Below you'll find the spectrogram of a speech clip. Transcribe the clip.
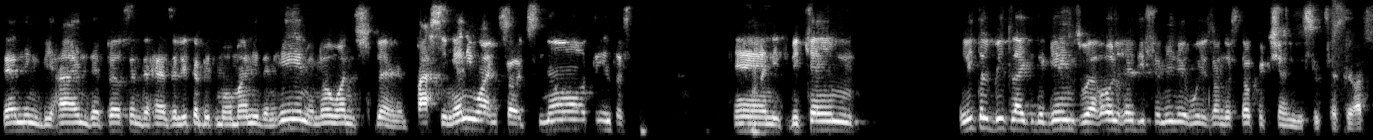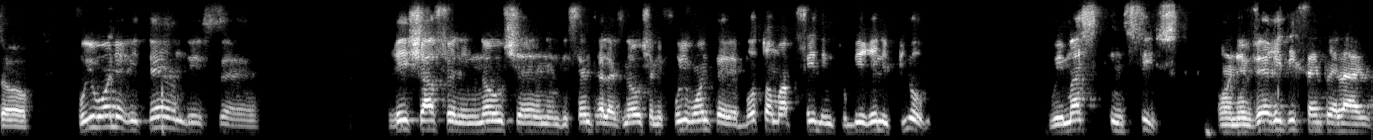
standing behind the person that has a little bit more money than him, and no one's uh, passing anyone. So it's not interesting. And it became little bit like the games we're already familiar with on the stock exchanges, etc. So if we want to return this uh, reshuffling notion and decentralized notion. If we want the bottom-up feeding to be really pure, we must insist on a very decentralized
